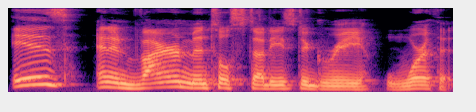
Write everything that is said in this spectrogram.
Is an environmental studies degree worth it?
